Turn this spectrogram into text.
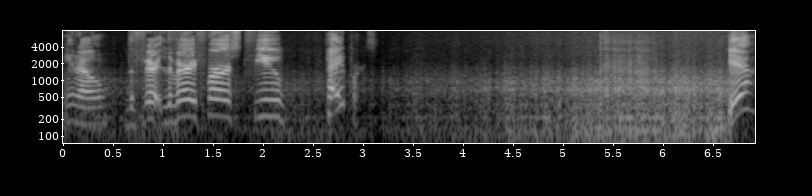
you know, the the very first few papers. Yeah,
